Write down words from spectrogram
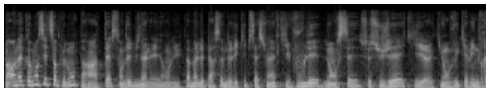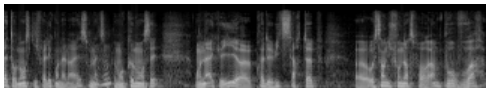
Bah, On a commencé tout simplement par un test en début d'année. On a eu pas mal de personnes de l'équipe Station F qui voulaient lancer ce sujet, qui, euh, qui ont vu qu'il y avait une vraie tendance qu'il fallait qu'on adresse. On a tout mhm. simplement commencé. On a accueilli euh, près de 8 startups euh, au sein du Founders Programme pour voir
